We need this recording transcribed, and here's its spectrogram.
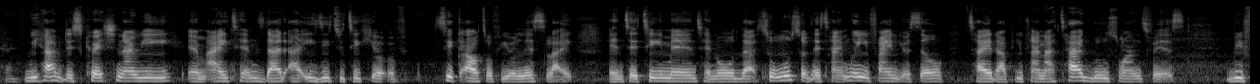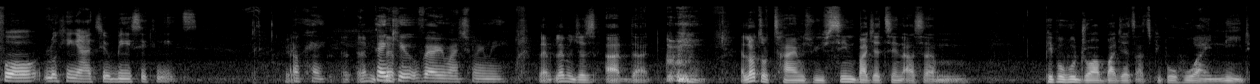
Okay. We have discretionary um, items that are easy to take care of, take out of your list, like entertainment and all that. So most of the time, when you find yourself tied up, you can attack those ones first before looking at your basic needs. Okay. Let me- Thank let- you very much, Mimi. Let, let me just add that a lot of times we've seen budgeting as um, people who draw budgets as people who are in need.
